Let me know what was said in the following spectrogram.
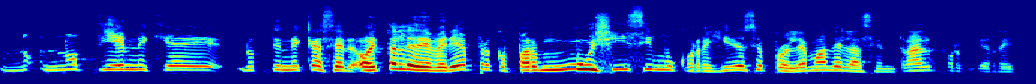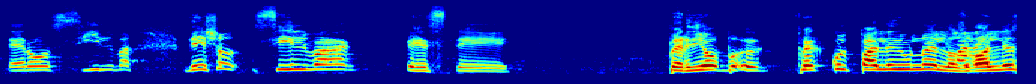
No, no tiene que, no tiene que hacer. Ahorita le debería preocupar muchísimo corregir ese problema de la central, porque reitero, Silva, de hecho, Silva, este, perdió, fue culpable de uno de los goles,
